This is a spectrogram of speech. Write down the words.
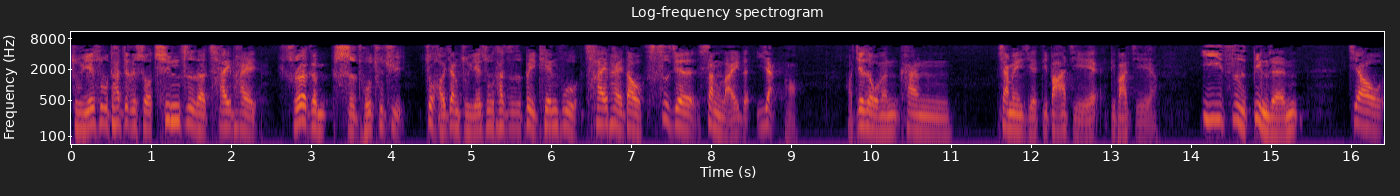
主耶稣他这个时候亲自的差派十二个使徒出去，就好像主耶稣他是被天父差派到世界上来的一样啊。好，接着我们看下面一节第八节，第八节啊，医治病人，叫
